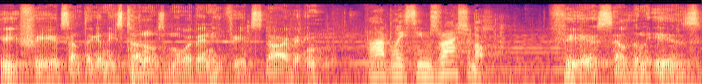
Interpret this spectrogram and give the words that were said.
He feared something in these tunnels more than he feared starving. Hardly seems rational. Fear seldom is.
